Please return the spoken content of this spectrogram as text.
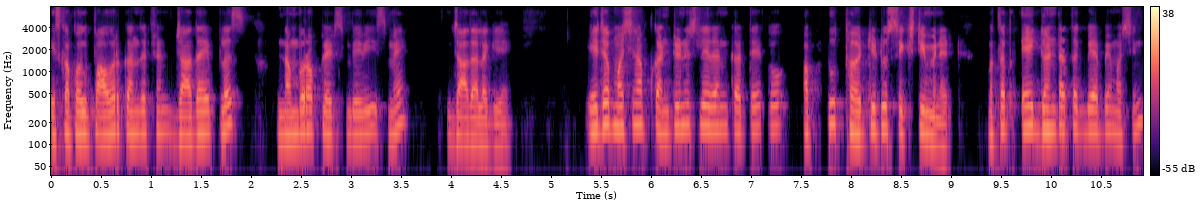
इसका पावर कंजप्शन ज़्यादा है प्लस नंबर ऑफ़ प्लेट्स में भी इसमें ज़्यादा लगी है। ये जब मशीन आप कंटिन्यूसली रन करते हैं तो up to thirty to sixty minute मतलब एक घंटा तक भी आप ये मशीन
